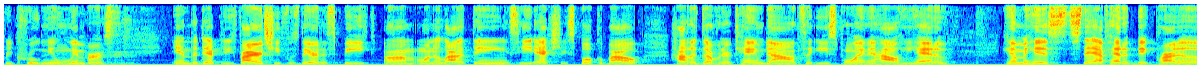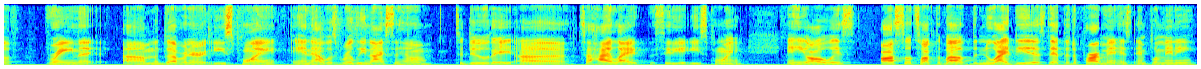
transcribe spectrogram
recruit new members. And the deputy fire chief was there to speak um, on a lot of things. He actually spoke about how the governor came down to Eastpointe and how he had a, him and his staff had a big part of bringing the, um, the governor Eastpointe, and that was really nice of him to do. They uh, to highlight the city of Eastpointe, and he always also talked about the new ideas that the department is implementing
